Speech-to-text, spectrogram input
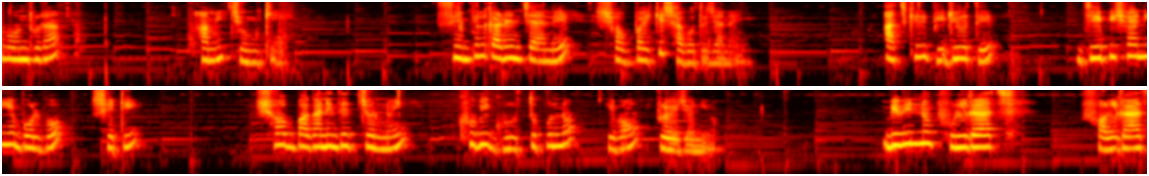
বন্ধুরা, আমি চুমকি। সিম্পল কারেন্ট চ্যানেলে সবাইকে স্বাগত জানাই। আজকের ভিডিওতে যে বিষয় নিয়ে বলব সেটি সব বাগানীদের জন্যই খুবই গুরুত্বপূর্ণ এবং প্রয়োজনীয়। বিভিন্ন ফুল গাছ, ফল গাছ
